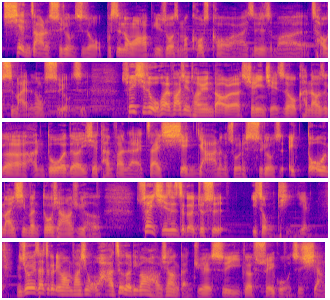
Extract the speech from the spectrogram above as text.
现榨的石榴汁哦，不是那种啊，比如说什么 Costco 啊，还是什么超市买的那种石榴汁。所以其实我后来发现，团员到了雪岭节之后，看到这个很多的一些摊贩来在现压那个所谓的石榴汁，哎，都会蛮兴奋，都想要去喝。所以其实这个就是一种体验，你就会在这个地方发现，哇，这个地方好像感觉是一个水果之乡，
